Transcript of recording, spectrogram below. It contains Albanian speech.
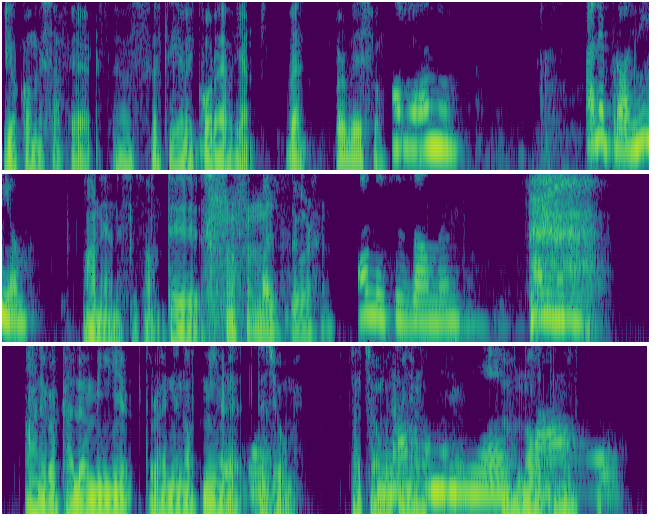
Jo ka mysafir, se se thirri kurrë a vjen. Vet, për besë po. Ani, ani. Ani pra, një jëm. Ani, ani, Suzan. Te, malësur. Ani, Suzanën. Ani, Ani, pra, kalo mirë, të uroj një natë të mirë, dëgjohemi. Qa qa me të mirë. Qa, natë, natë.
